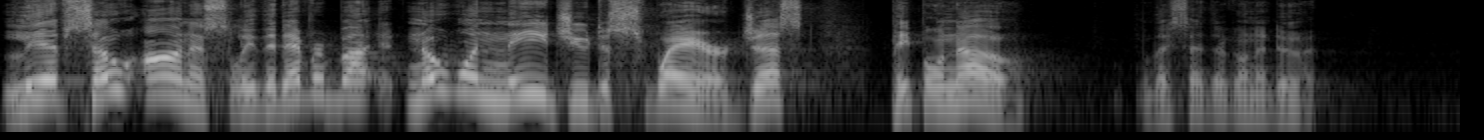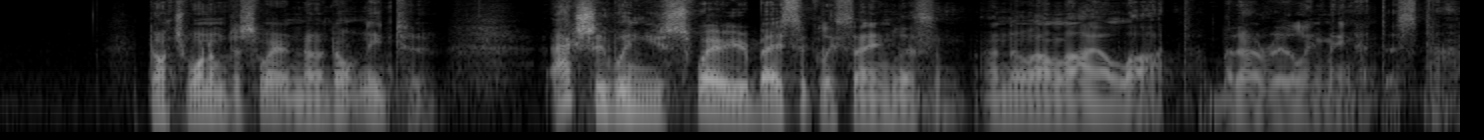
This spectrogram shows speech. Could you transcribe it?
Live so honestly that everybody, no one needs you to swear. Just people know. Well, they said they're going to do it. Don't you want them to swear? No, don't need to. Actually, when you swear, you're basically saying, listen, I know I lie a lot, but I really mean it this time.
